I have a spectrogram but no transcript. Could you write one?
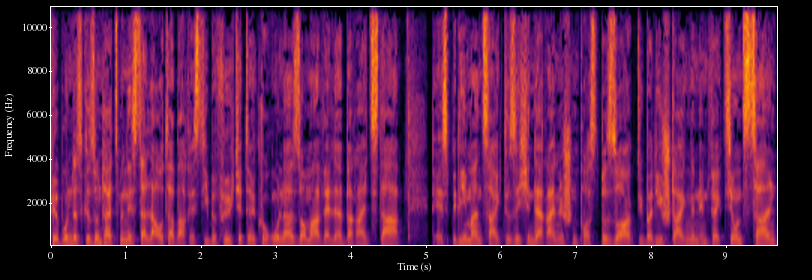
Für Bundesgesundheitsminister Lauterbach ist die befürchtete Corona-Sommerwelle bereits da. Der SPD-Mann zeigte sich in der Rheinischen Post besorgt über die steigenden Infektionszahlen.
